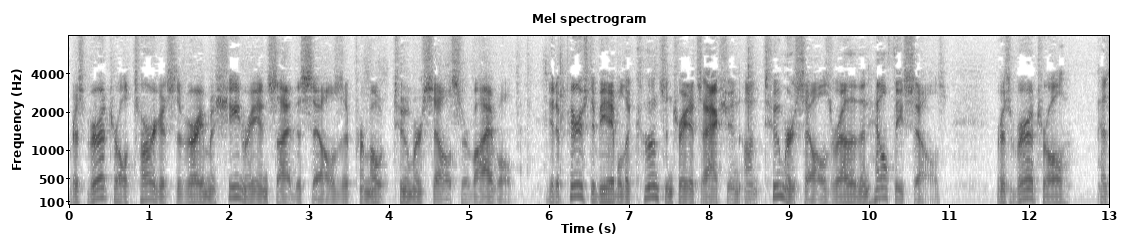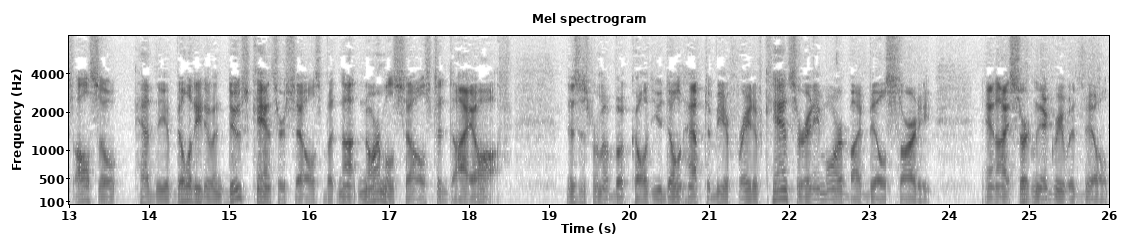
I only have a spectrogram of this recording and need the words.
Resveratrol targets the very machinery inside the cells that promote tumor cell survival. It appears to be able to concentrate its action on tumor cells rather than healthy cells. Resveratrol has also had the ability to induce cancer cells but not normal cells to die off. This is from a book called You Don't Have to Be Afraid of Cancer Anymore by Bill Sardi. And I certainly agree with Bill.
